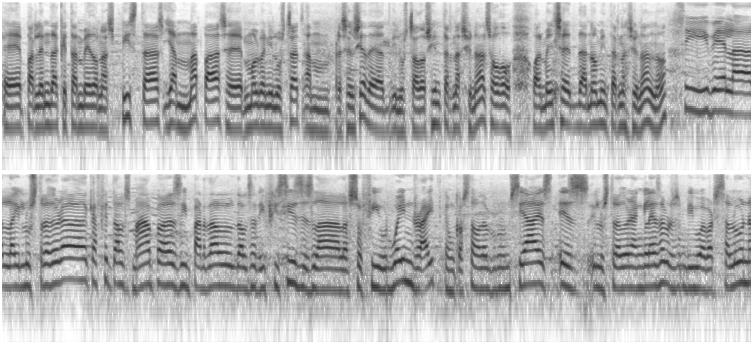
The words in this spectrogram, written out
eh, parlem de que també dones pistes, hi ha mapes eh, molt ben il·lustrats amb presència d'il·lustradors internacionals o, o, o almenys de nom internacional, no? Sí, bé, la, la il·lustradora que ha fet els mapes i part del, dels edificis és la, la Sophie Wainwright, que em costa molt de pronunciar, és, és il·lustradora anglesa, però viu a Barcelona,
